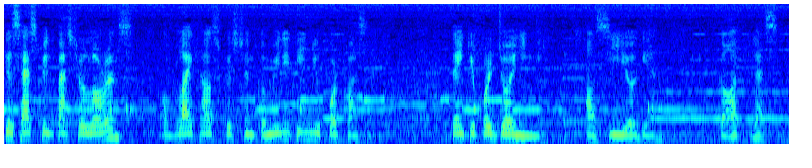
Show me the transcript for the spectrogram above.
this has been Pastor Lawrence of Lighthouse Christian Community, Newport Pasay. Thank you for joining me. I'll see you again. God bless you.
